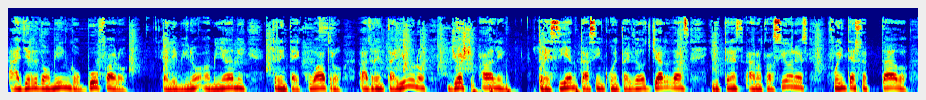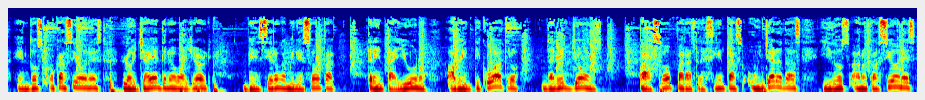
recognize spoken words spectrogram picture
Ayer domingo Buffalo eliminó a Miami 34 a 31. Josh Allen 352 yardas y tres anotaciones. Fue interceptado en dos ocasiones. Los Giants de Nueva York vencieron a Minnesota 31 a 24. Daniel Jones pasó para 301 yardas y dos anotaciones.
